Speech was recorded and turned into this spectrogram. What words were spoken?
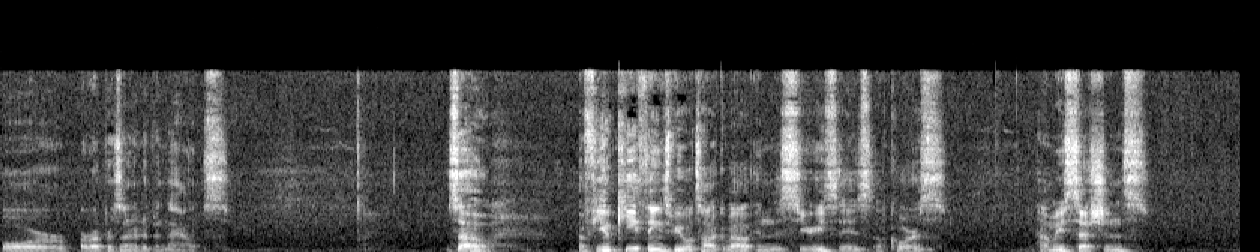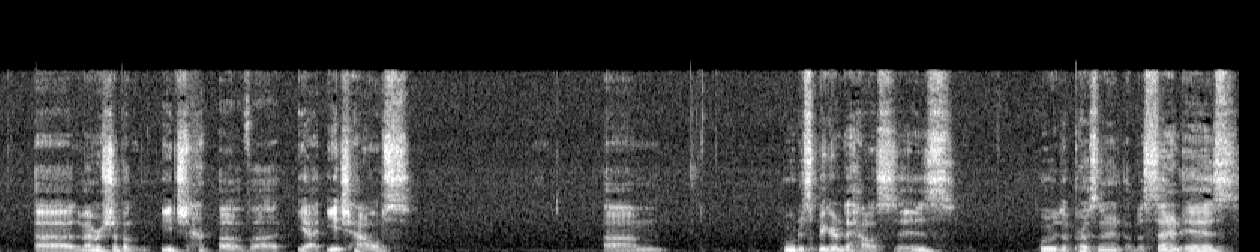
or a representative in the House. So, a few key things we will talk about in this series is, of course, how many sessions, uh, the membership of each of uh, yeah each house, um, who the Speaker of the House is, who the President of the Senate is,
